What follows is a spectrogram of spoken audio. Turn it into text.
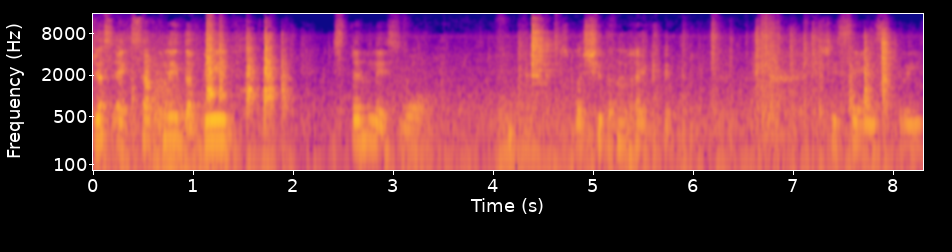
Just exactly the big stainless wall. But she don't like it. She says crazy.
